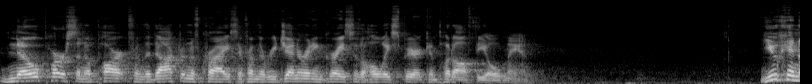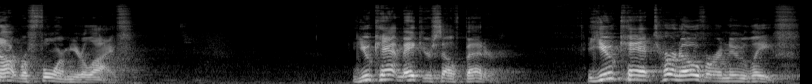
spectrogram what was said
no person apart from the doctrine of Christ and from the regenerating grace of the Holy Spirit can put off the old man. You cannot reform your life. You can't make yourself better. You can't turn over a new leaf.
